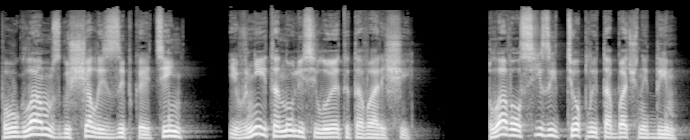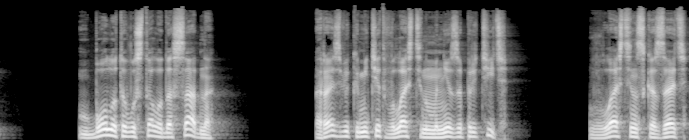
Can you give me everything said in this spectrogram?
По углам сгущалась зыбкая тень, и в ней тонули силуэты товарищей. Плавал сизый теплый табачный дым. Болотову стало досадно. Разве комитет властен мне запретить? Властен сказать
